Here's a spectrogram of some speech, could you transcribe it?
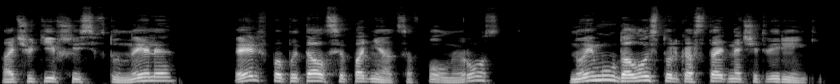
Очутившись в туннеле, эльф попытался подняться в полный рост, но ему удалось только встать на четвереньки.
